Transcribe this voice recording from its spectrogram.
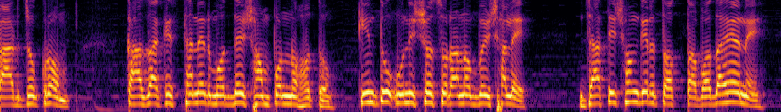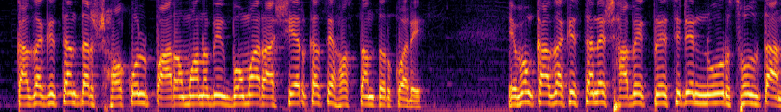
কার্যক্রম কাজাকিস্তানের মধ্যে সম্পন্ন হতো। কিন্তু উনিশশো চুরানব্বই সালে জাতিসংঘের তত্ত্বাবধায়নে কাজাকিস্তান তার সকল পারমাণবিক বোমা রাশিয়ার কাছে হস্তান্তর করে এবং কাজাকিস্তানের সাবেক প্রেসিডেন্ট নূর সুলতান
